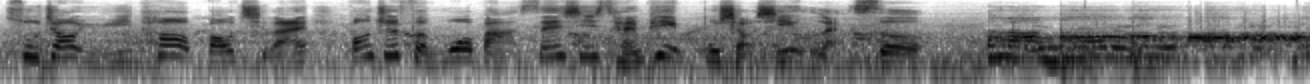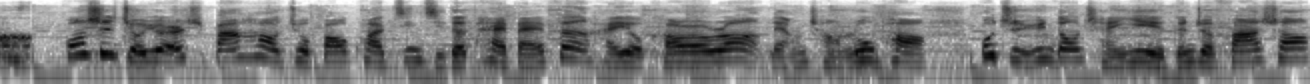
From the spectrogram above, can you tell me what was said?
塑胶雨衣套包起来，防止粉末把三 C 产品不小心染色。光是九月二十八号就包括晋级的太白粉，还有 Color Run 两场路跑，不止运动产业也跟着发烧。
